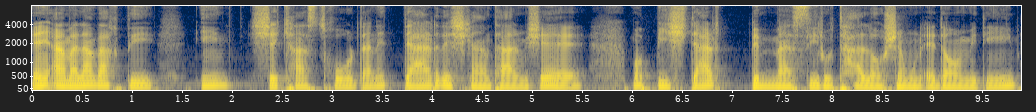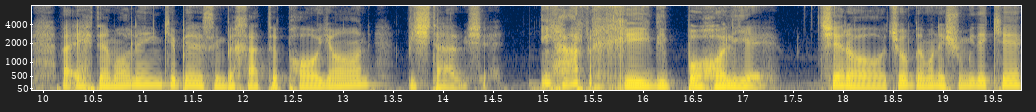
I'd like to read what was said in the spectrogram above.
یعنی عملا وقتی این شکست خوردن دردش کمتر میشه ما بیشتر به مسیر و تلاشمون ادامه میدیم و احتمال اینکه برسیم به خط پایان بیشتر میشه. این حرف خیلی باحالیه. چرا؟ چون به ما نشون میده که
